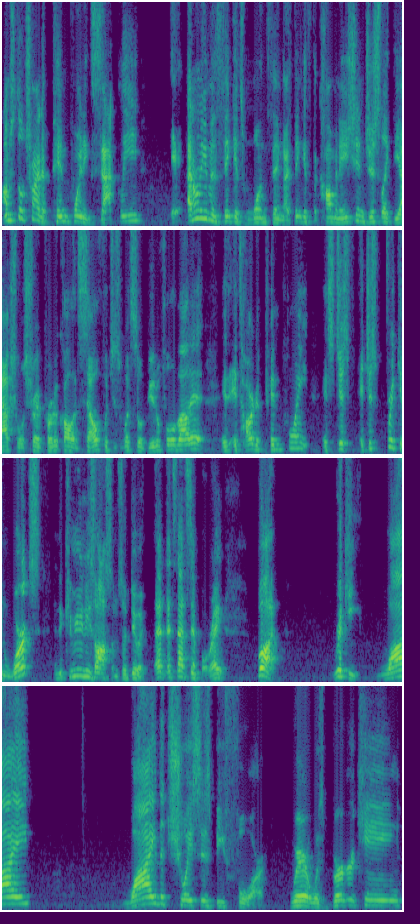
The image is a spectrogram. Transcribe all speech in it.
I'm still trying to pinpoint exactly. I don't even think it's one thing. I think it's the combination, just like the actual shred protocol itself, which is what's so beautiful about it. it it's hard to pinpoint. It's just, it just freaking works and the community is awesome. So do it. That, it's that simple, right? But Ricky, why, why the choices before where it was Burger King,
